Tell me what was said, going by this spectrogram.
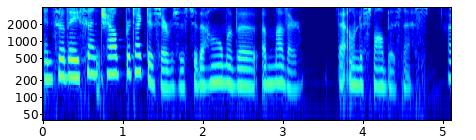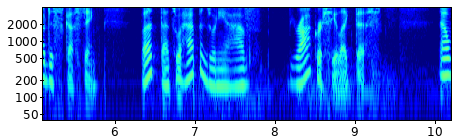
And so they sent child protective services to the home of a, a mother that owned a small business. How disgusting. But that's what happens when you have bureaucracy like this. Now,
